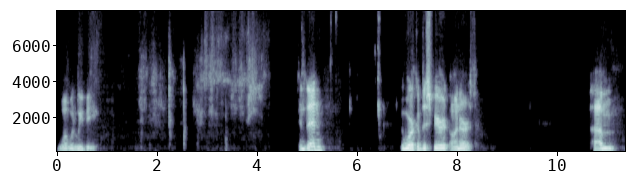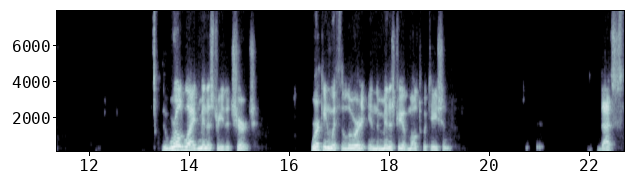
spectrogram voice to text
What would we be? And then the work of the Spirit on earth. Um, the worldwide ministry the church working with the Lord in the ministry of multiplication. That's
